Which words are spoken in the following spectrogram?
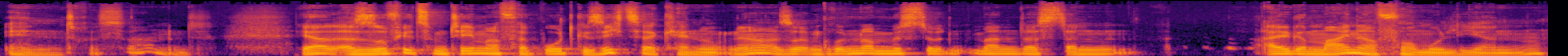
Interessant. Ja, also so viel zum Thema Verbot Gesichtserkennung. Ne? Also im Grunde genommen müsste man das dann allgemeiner formulieren. Ne?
